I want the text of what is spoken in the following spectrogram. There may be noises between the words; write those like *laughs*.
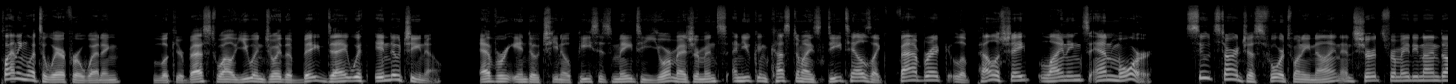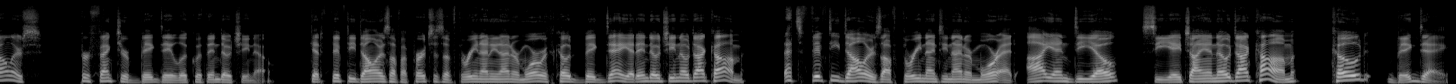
Planning what to wear for a wedding? Look your best while you enjoy the big day with Indochino. Every Indochino piece is made to your measurements, and you can customize details like fabric, lapel shape, linings, and more. Suits start just $4.29 and shirts from $89. Perfect your big day look with Indochino. Get $50 off a purchase of $3.99 or more with code BIGDAY at Indochino.com. That's $50 off $3.99 or more at INDOCHINO.com. Code BIGDAY.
